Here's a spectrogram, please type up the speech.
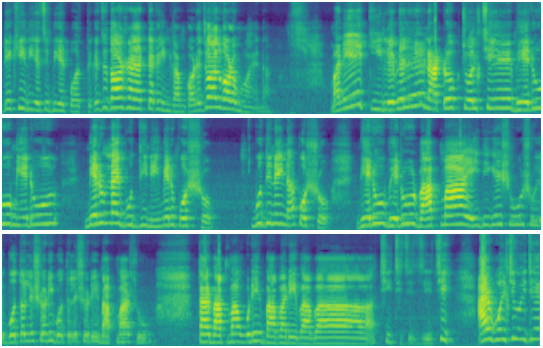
দেখিয়ে দিয়েছে বিয়ের পর থেকে যে দশ হাজার টাকা ইনকাম করে, জল গরম হয় না। মানে কি লেভেলে নাটক চলছে? ভেরু, মেরু, মেরুর নাই বুদ্ধি নেই, মেরু পোষ্য। বুদ্ধি নেই না, পোষ্য। ভেরু, ভেরুর বাপ মা এইদিকে সু সু, বোতলেশ্বরী, বোতলেশ্বরীর বাপ মা সু, তার বাপ মা ওরে বাবা রে বাবা, ছি ছি ছি ছি ছি। আর বলছি ওই যে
